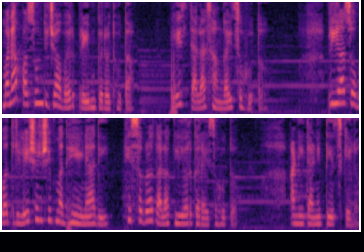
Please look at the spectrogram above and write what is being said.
मनापासून तिच्यावर प्रेम करत होता. हेच त्याला सांगायचं होतं. प्रियासोबत रिलेशनशिपमध्ये येण्याआधी हे सगळं त्याला क्लिअर करायचं होतं. आणि त्याने तेच केलं.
